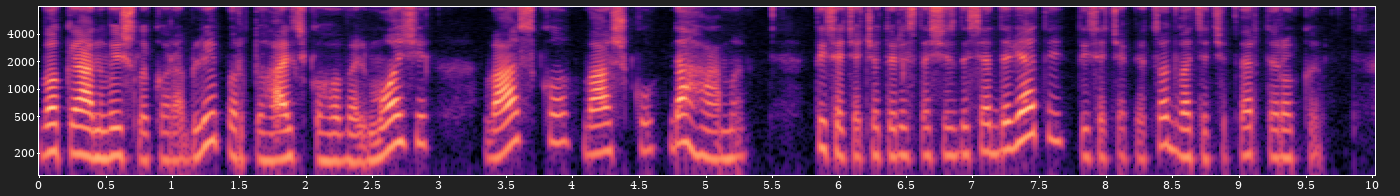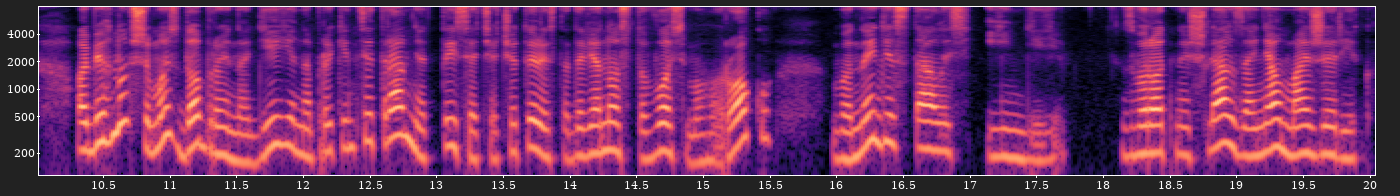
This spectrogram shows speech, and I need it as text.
в океан вийшли кораблі португальського вельможі Васко, Вашку, Дагами 1469-1524 роки. Обігнувши мис доброї надії, наприкінці травня 1498 року вони дістались Індії. Зворотний шлях зайняв майже рік.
